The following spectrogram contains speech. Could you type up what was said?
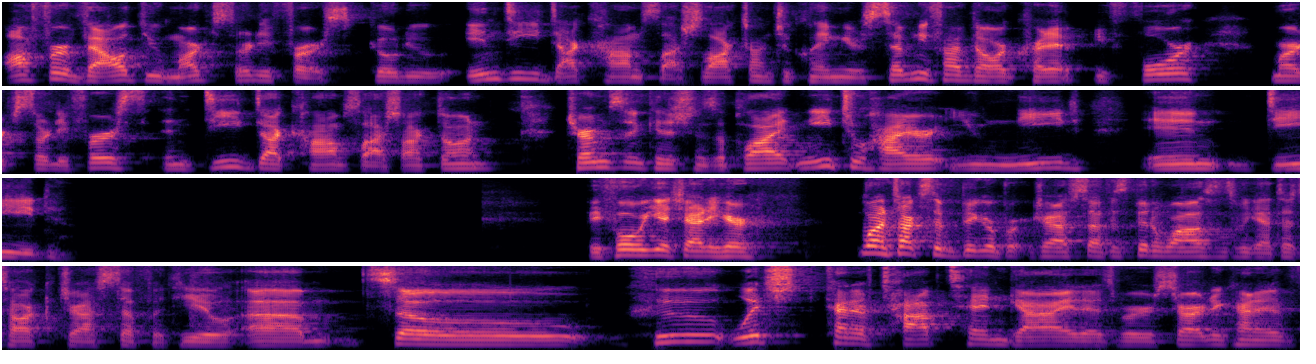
Offer valid through March 31st. Go to indeed.com slash locked on to claim your $75 credit before March 31st. Indeed.com slash locked on. Terms and conditions apply. Need to hire. You need Indeed. Before we get you out of here, want to talk some bigger draft stuff. It's been a while since we got to talk draft stuff with you. Um, so who, which kind of top 10 guy as we're starting to kind of,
